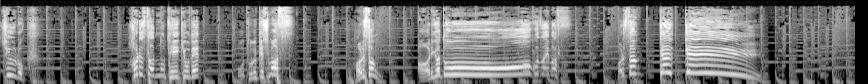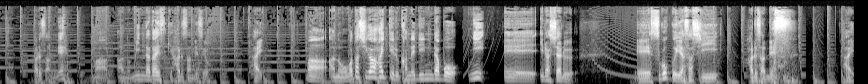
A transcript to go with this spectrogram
16春さんの提供でお届けします。春さんありがとうございます。春さん元気！春さんねまああのみんな大好き春さんですよ。はい。まああの私が入っているカネリンラボに、えー、いらっしゃる、えー、すごく優しい春さんです。はい。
